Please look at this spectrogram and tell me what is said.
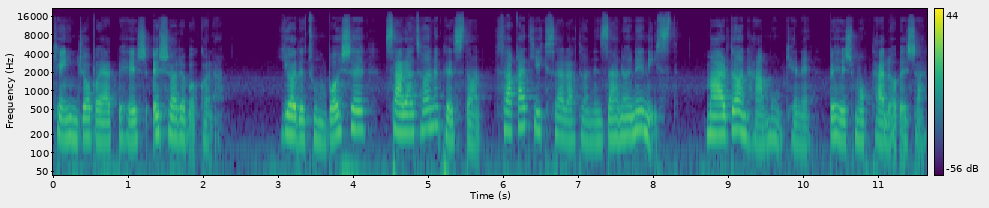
که اینجا باید بهش اشاره بکنم. یادتون باشه سرطان پستان فقط یک سرطان زنانه نیست. مردان هم ممکنه بهش مبتلا بشن.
